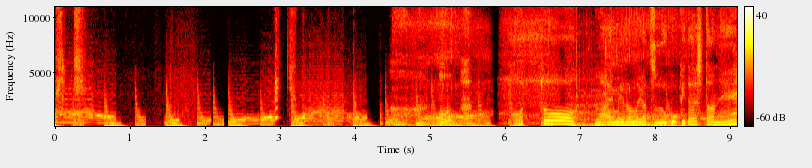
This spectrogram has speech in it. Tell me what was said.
おっとマイメロのやつ動き出したね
